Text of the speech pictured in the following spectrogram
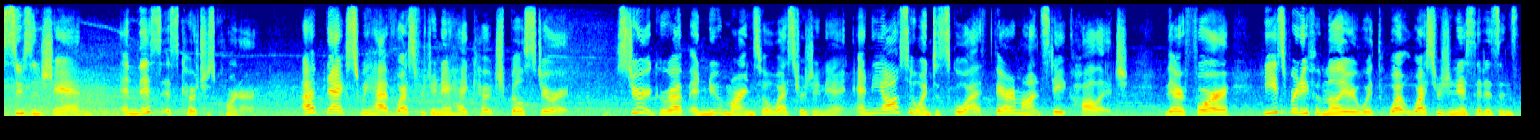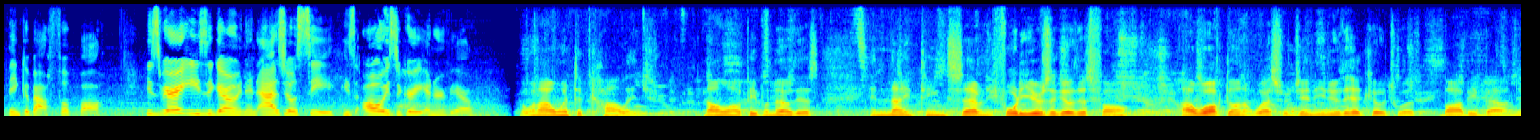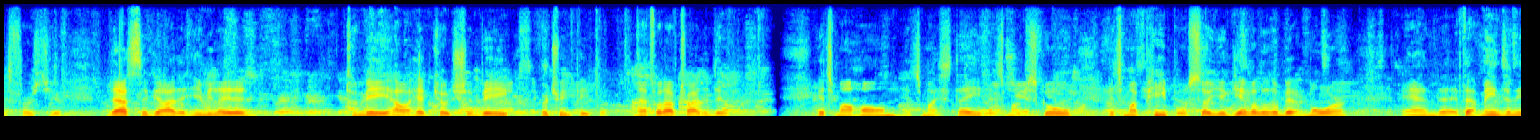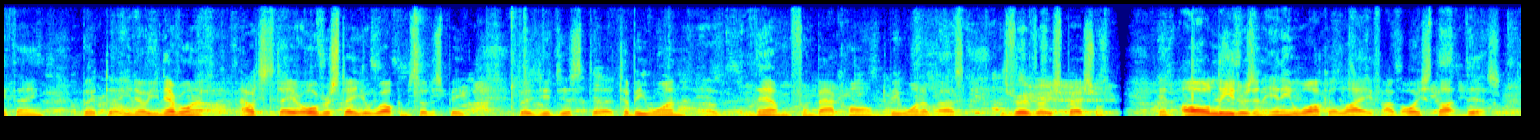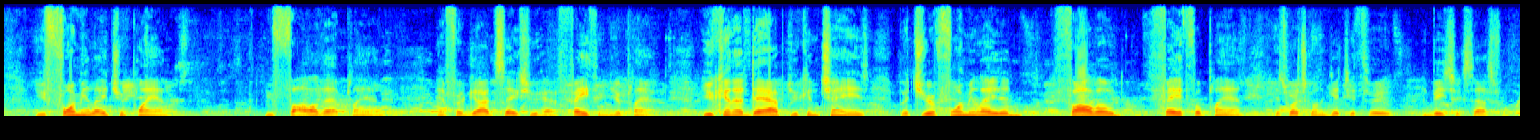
Susan Shan, and this is Coach's Corner. Up next, we have West Virginia head coach Bill Stewart. Stewart grew up in New Martinsville, West Virginia, and he also went to school at Fairmont State College. Therefore, he's pretty familiar with what West Virginia citizens think about football. He's very easygoing, and as you'll see, he's always a great interview. But when I went to college, not a lot of people know this, in 1970, 40 years ago this fall, I walked on at West Virginia. You knew who the head coach was? Bobby Bowden, his first year. That's the guy that emulated to me how a head coach should be or treat people. And that's what I've tried to do. It's my home, it's my state, it's my school, it's my people. So you give a little bit more, and uh, if that means anything, but uh, you know, you never want to outstay or overstay your welcome, so to speak. But you just uh, to be one of them from back home, to be one of us, is very, very special. And all leaders in any walk of life, I've always thought this: you formulate your plan, you follow that plan, and for God's sakes, you have faith in your plan. You can adapt, you can change, but your formulated, followed, faithful plan is what's going to get you through and be successful.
